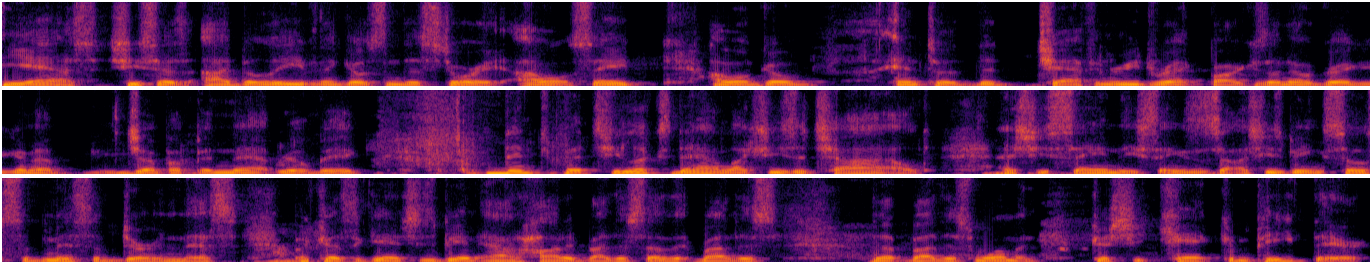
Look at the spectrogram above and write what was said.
yes, she says, I believe, and then goes into the story. I won't say, I won't go into the chaff and redirect part because I know Greg, you're going to jump up in that real big. Then, but she looks down like she's a child as she's saying these things. She's being so submissive during this because again, she's being out hotted by this other by this by this woman because she can't compete there.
